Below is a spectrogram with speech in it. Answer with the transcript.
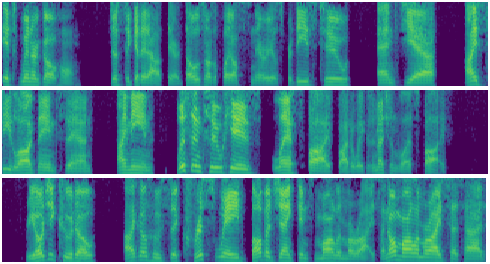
it's win or go home just to get it out there. Those are the playoff scenarios for these two. And yeah, I see Loughnane Zain. I mean, listen to his last five, by the way, because I mentioned the last five. Ryoji Kudo, Igo Husik, Chris Wade, Bubba Jenkins, Marlon Moraes. I know Marlon Moraes has had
